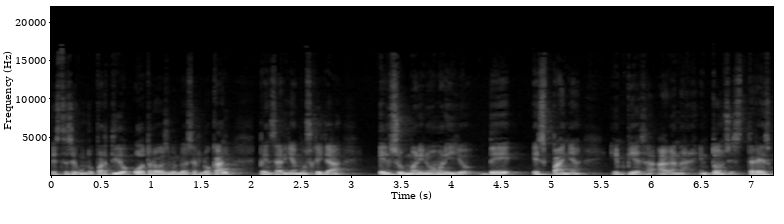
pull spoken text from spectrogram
este segundo partido. Otra vez vuelve a ser local. Pensaríamos que ya el submarino amarillo de España empieza a ganar. Entonces, tres,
